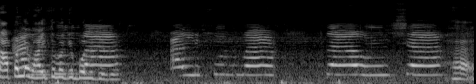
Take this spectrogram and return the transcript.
না পারলে ভাই তোমাকে বলে দেবে। হ্যাঁ।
